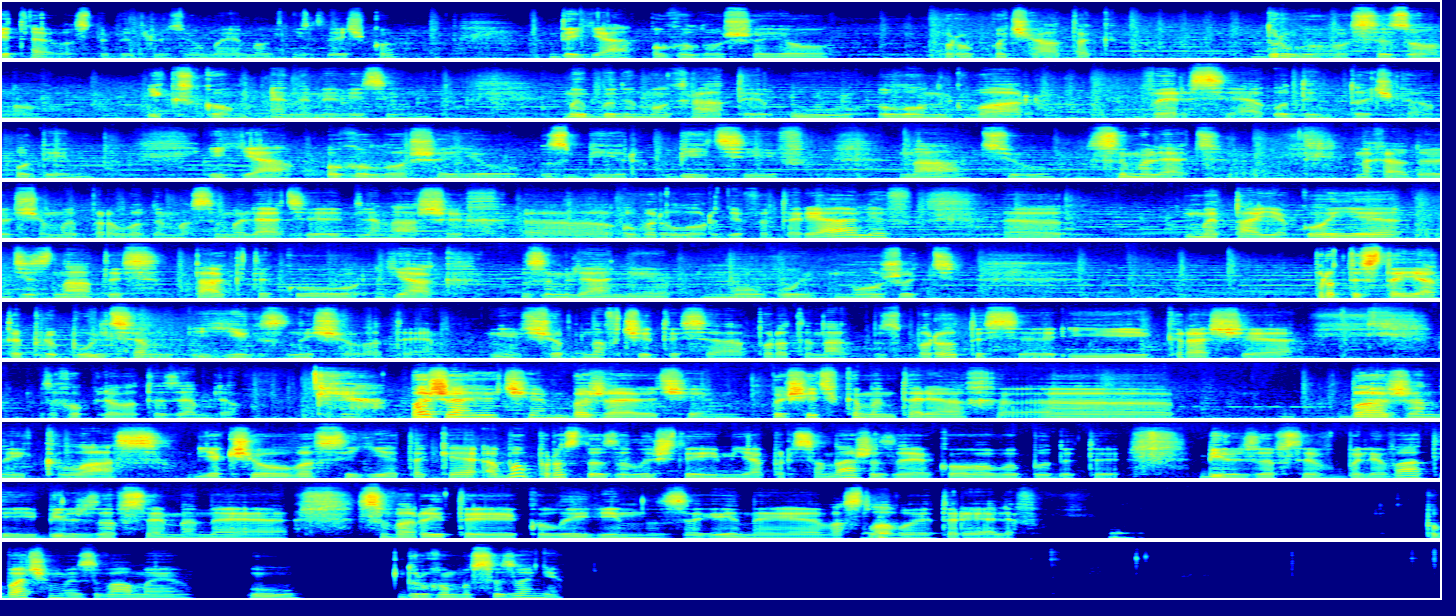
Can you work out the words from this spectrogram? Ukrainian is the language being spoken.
Вітаю вас, любі друзі, у моєму гніздечку, де я оголошую про початок другого сезону XCOM Enemy Within. Ми будемо грати у Long War версія 1.1, і я оголошую збір бійців на цю симуляцію. Нагадую, що ми проводимо симуляції для наших е, оверлордів етеріалів. Е, мета якої дізнатись тактику, як земляні можуть, протистояти прибульцям і їх знищувати, щоб навчитися проти нас боротися і краще захоплювати землю. Бажаючим, бажаючим, пишіть в коментарях. Е- Бажаний клас, якщо у вас є таке, або просто залиште ім'я персонажа, за якого ви будете більш за все вболівати і більш за все мене сварити, коли він загине во славу етеріалів. Побачимось з вами у другому сезоні.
